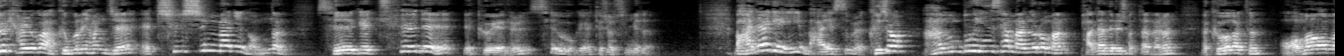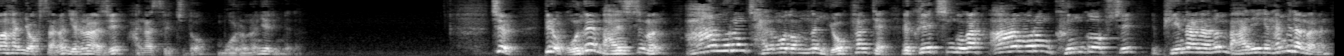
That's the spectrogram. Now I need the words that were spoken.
그 결과 그분은 현재 70만이 넘는 세계 최대의 교회를 세우게 되셨습니다. 만약에 이 말씀을 그저 안부 인사만으로만 받아들이셨다면 그와 같은 어마어마한 역사는 일어나지 않았을지도 모르는 일입니다. 즉, 비록 오늘 말씀은 아무런 잘못 없는 욥한테 그의 친구가 아무런 근거 없이 비난하는 말이긴 합니다만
